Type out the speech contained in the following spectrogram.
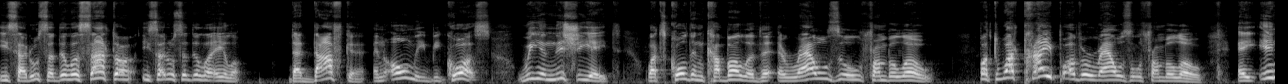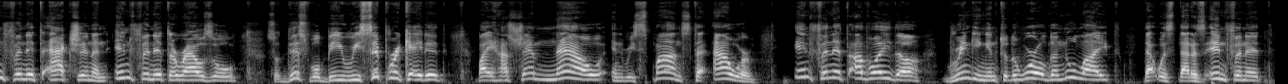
Isarusa de la Sata, Isarusa de la Ela. That dafka, and only because we initiate what's called in Kabbalah the arousal from below, but what type of arousal from below? A infinite action, an infinite arousal. So this will be reciprocated by Hashem now in response to our infinite avodah, bringing into the world a new light that was that is infinite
